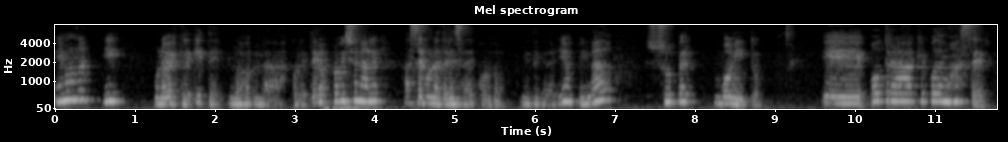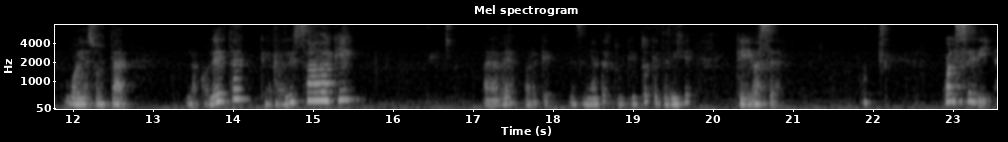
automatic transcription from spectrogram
en una y una vez que le quites los coleteros provisionales, hacer una trenza de cordón y te quedaría un peinado súper bonito. Eh, otra que podemos hacer, voy a soltar la coleta que he realizado aquí para ver, para que enseñarte el truquito que te dije que iba a hacer. ¿Cuál sería?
